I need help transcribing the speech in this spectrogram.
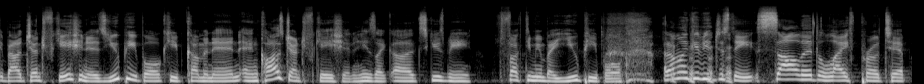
about gentrification is you people keep coming in and cause gentrification. And he's like, uh, excuse me, the fuck do you mean by you people? And I'm going to give you just a solid life pro tip.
